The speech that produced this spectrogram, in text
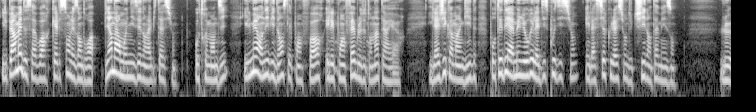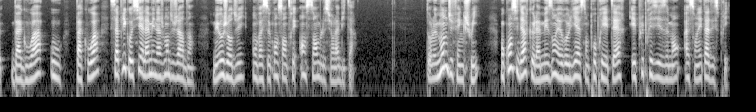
Il permet de savoir quels sont les endroits bien harmonisés dans l'habitation. Autrement dit, il met en évidence les points forts et les points faibles de ton intérieur. Il agit comme un guide pour t'aider à améliorer la disposition et la circulation du chi dans ta maison. Le bagua ou pakua s'applique aussi à l'aménagement du jardin, mais aujourd'hui, on va se concentrer ensemble sur l'habitat. Dans le monde du feng shui, on considère que la maison est reliée à son propriétaire et plus précisément à son état d'esprit,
